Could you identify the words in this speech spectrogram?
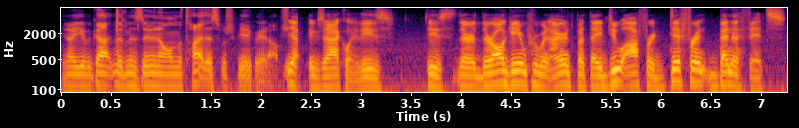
you know, you've got the Mizuno and the Titleist, which would be a great option. Yeah, exactly. These these they're they're all game improvement irons, but they do offer different benefits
